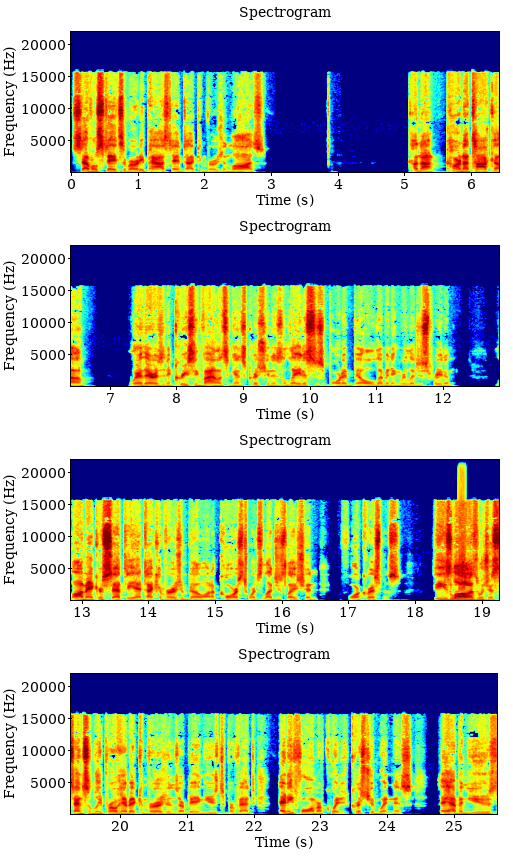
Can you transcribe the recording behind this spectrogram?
Several states have already passed anti conversion laws. Karnataka, where there is an increasing violence against Christian, is the latest to support a bill limiting religious freedom. Lawmakers set the anti conversion bill on a course towards legislation before Christmas. These laws, which ostensibly prohibit conversions, are being used to prevent any form of Christian witness. They have been used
